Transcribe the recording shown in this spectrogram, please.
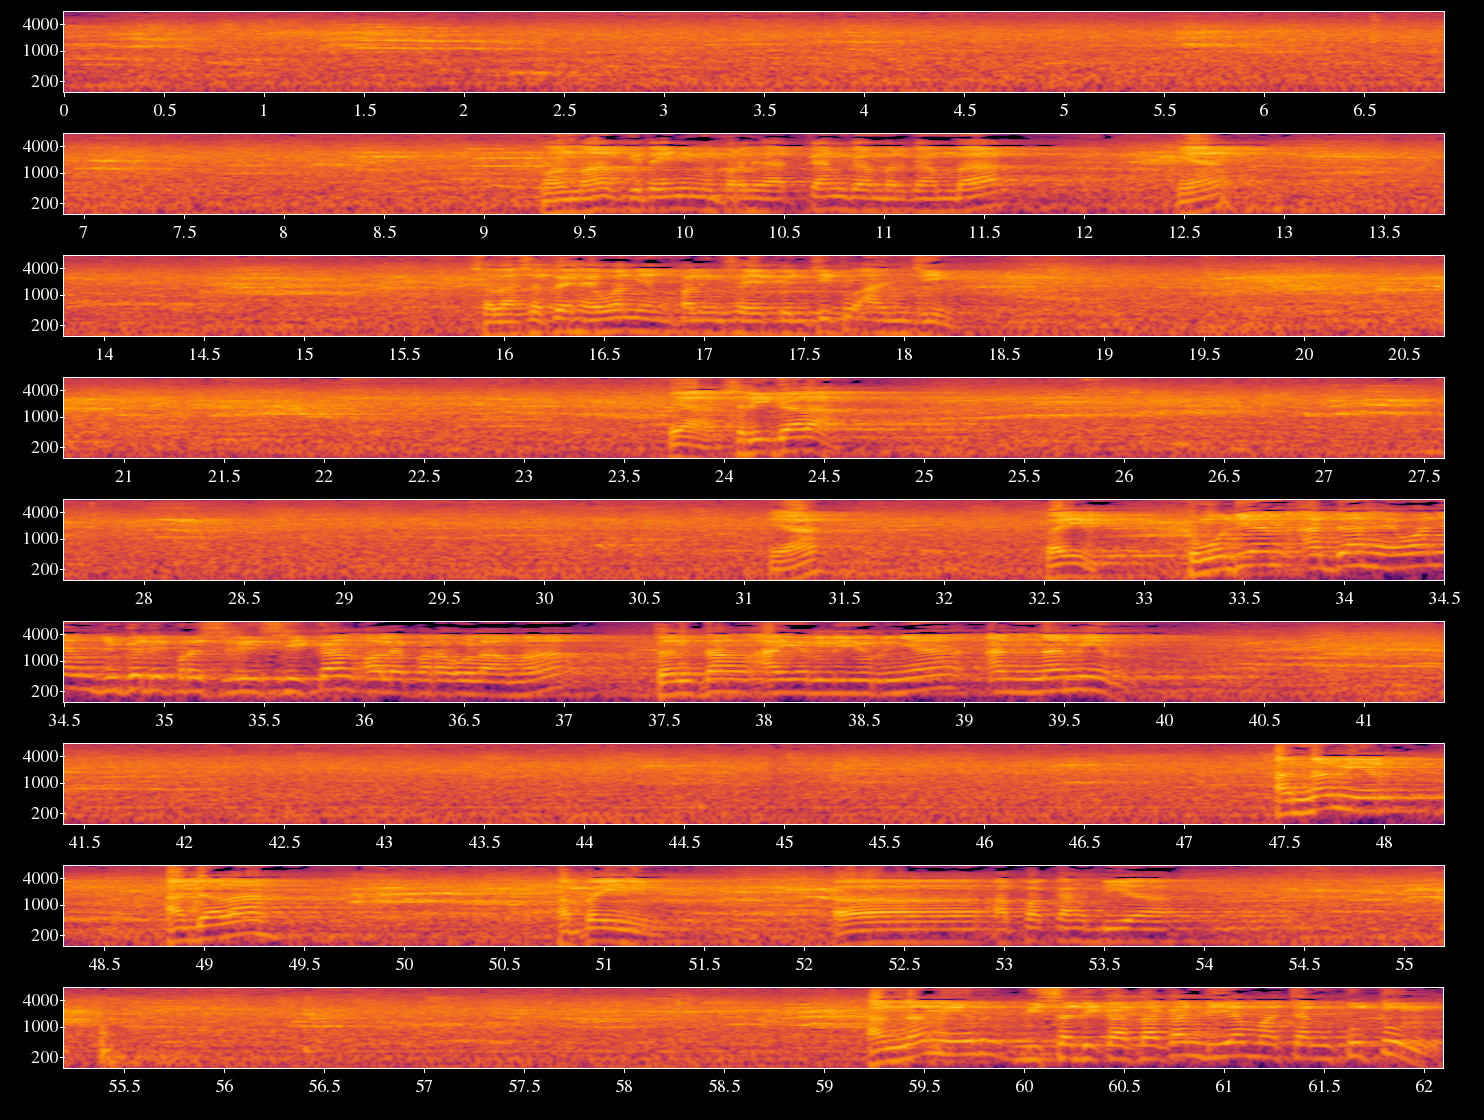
Mohon maaf kita ini memperlihatkan gambar-gambar ya. Salah satu hewan yang paling saya benci itu anjing. Ya, serigala. Ya. Baik. Kemudian ada hewan yang juga diperselisihkan oleh para ulama tentang air liurnya an-namir. An-namir adalah apa ini? Uh, apakah dia An-namir bisa dikatakan dia macan tutul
